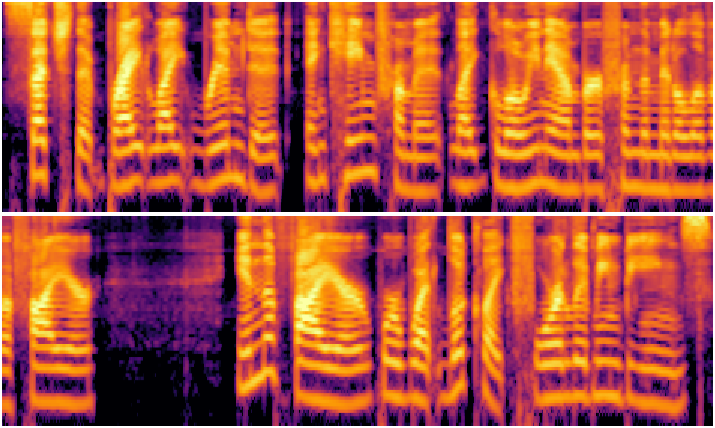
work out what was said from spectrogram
such that bright light rimmed it and came from it like glowing amber from the middle of a fire. In the fire were what looked like four living beings.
